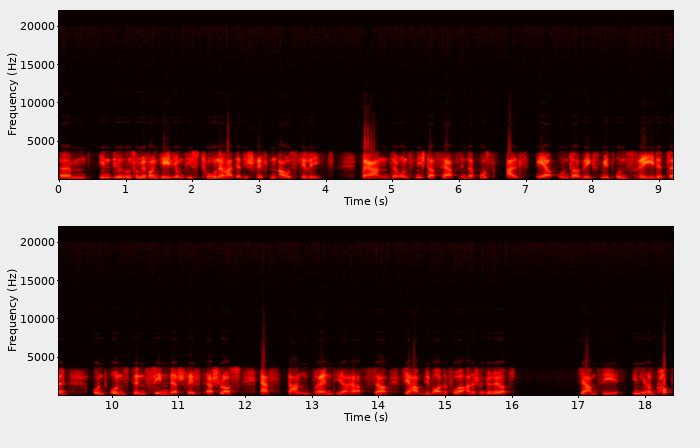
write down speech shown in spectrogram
in, in unserem Evangelium dies tun. Er hat ja die Schriften ausgelegt. Brannte uns nicht das Herz in der Brust, als er unterwegs mit uns redete und uns den Sinn der Schrift erschloss. Erst dann brennt ihr Herz. Ja? Sie haben die Worte vorher alle schon gehört. Sie haben sie in ihrem Kopf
